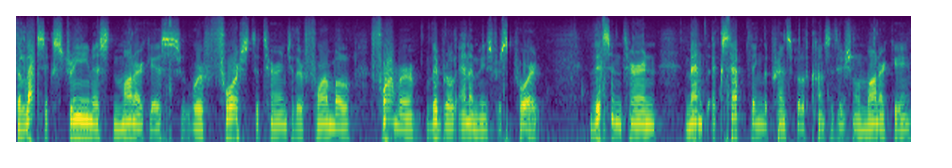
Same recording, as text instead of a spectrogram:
The less extremist monarchists were forced to turn to their formal, former liberal enemies for support. This, in turn, meant accepting the principle of constitutional monarchy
